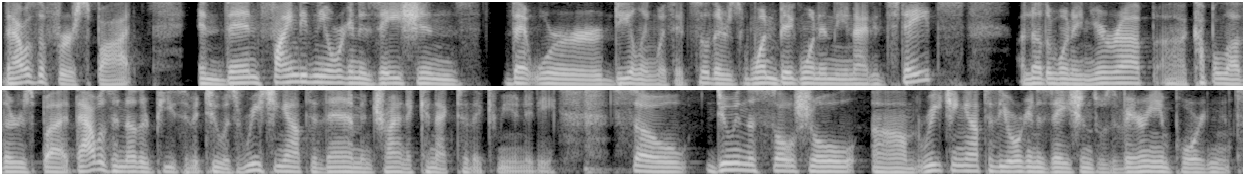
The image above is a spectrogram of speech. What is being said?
that was the first spot and then finding the organizations that were dealing with it so there's one big one in the united states another one in Europe, uh, a couple others, but that was another piece of it too, was reaching out to them and trying to connect to the community. So doing the social, um, reaching out to the organizations was very important.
